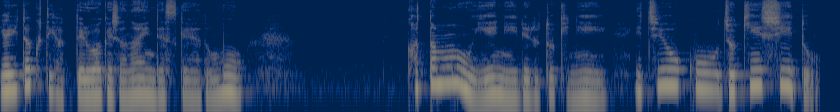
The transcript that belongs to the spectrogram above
やりたくてやってるわけじゃないんですけれども買ったものを家に入れる時に一応こう除菌シート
